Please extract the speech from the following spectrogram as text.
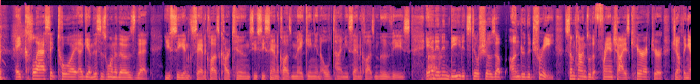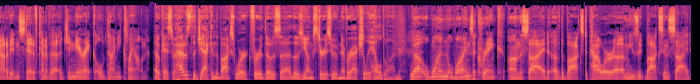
a classic toy. Again, this is one of those that you see in Santa Claus cartoons, you see Santa Claus making in old timey Santa Claus movies. And, uh. and indeed, it still shows up under the tree, sometimes with a franchise character jumping out of it instead of kind of a, a generic old timey clown. Okay, so how does the Jack in the Box work for those, uh, those youngsters who have never actually held one? Well, one winds a crank on the side of the box to power a music box inside,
